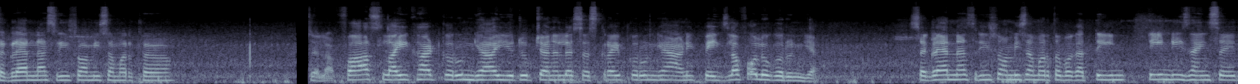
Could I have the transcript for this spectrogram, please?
सगळ्यांना श्री स्वामी समर्थ. चला फास्ट लाईक हार्ट करून घ्या यूट्यूब चॅनलला सबस्क्राईब करून घ्या आणि पेजला फॉलो करून घ्या. सगळ्यांना श्री स्वामी समर्थ बघा. तीन तीन डिझाईन्स आहेत.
